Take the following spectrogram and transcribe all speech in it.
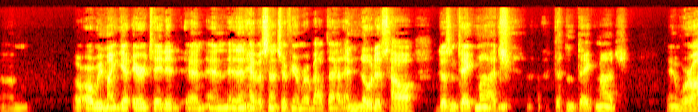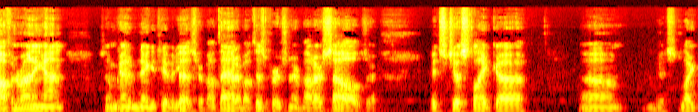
um, or, or, we might get irritated and, and, and then have a sense of humor about that, and notice how it doesn't take much it doesn't take much. And we're often running on some kind of negativity this or about that, about this person, or about ourselves. Or it's just like uh, um, it's like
